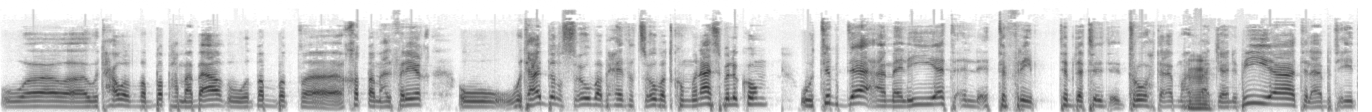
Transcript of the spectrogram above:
وتحاول تضبطها مع بعض وتضبط آه، خطة مع الفريق و- وتعدل الصعوبة بحيث الصعوبة تكون مناسبة لكم وتبدأ عملية ال- التفريم تبدأ تروح تلعب مهم. مهمات جانبية تلعب تعيد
